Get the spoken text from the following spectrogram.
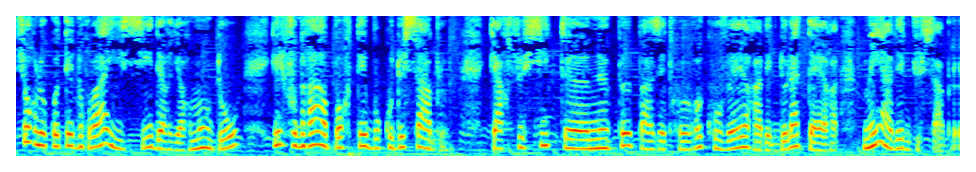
Sur le côté droit, ici, derrière mon dos, il faudra apporter beaucoup de sable, car ce site euh, ne peut pas être recouvert avec de la terre, mais avec du sable.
